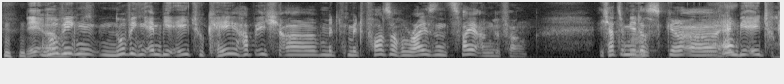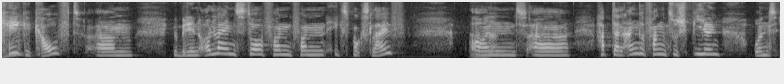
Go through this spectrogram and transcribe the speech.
Nur, ähm, wegen, nur wegen NBA 2K habe ich äh, mit, mit Forza Horizon 2 angefangen. Ich hatte mir das ge- äh, NBA 2K gekauft ähm, über den Online-Store von, von Xbox Live und äh, habe dann angefangen zu spielen und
